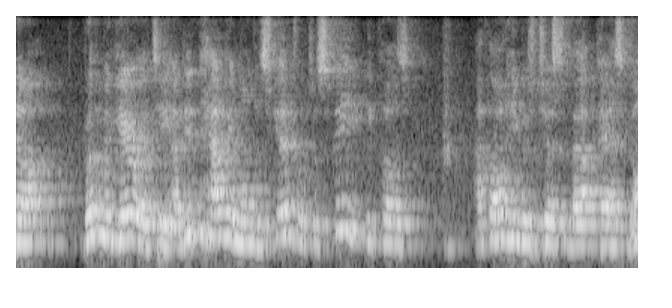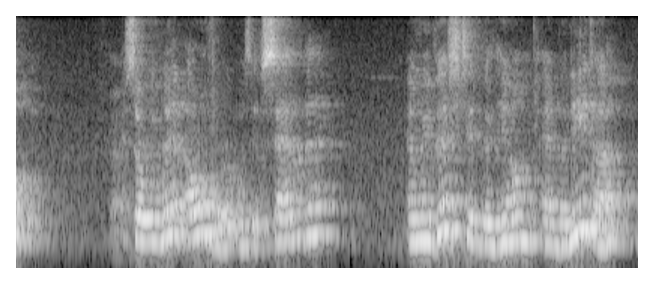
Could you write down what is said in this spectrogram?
Now, Brother McGarity, I didn't have him on the schedule to speak because I thought he was just about past going. So we went over, was it Saturday? And we visited with him and Benita,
